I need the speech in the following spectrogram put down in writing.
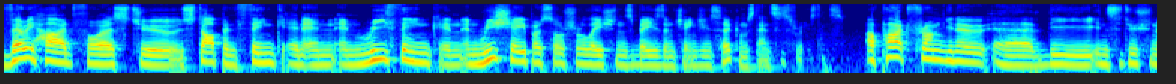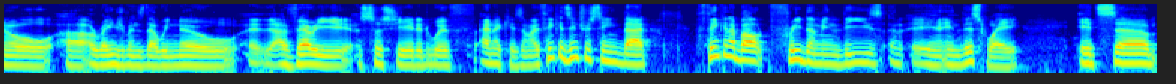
very hard for us to stop and think and, and, and rethink and, and reshape our social relations based on changing circumstances for instance. Apart from you know uh, the institutional uh, arrangements that we know uh, are very associated with anarchism i think it's interesting that thinking about freedom in these in, in this way, it's uh,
